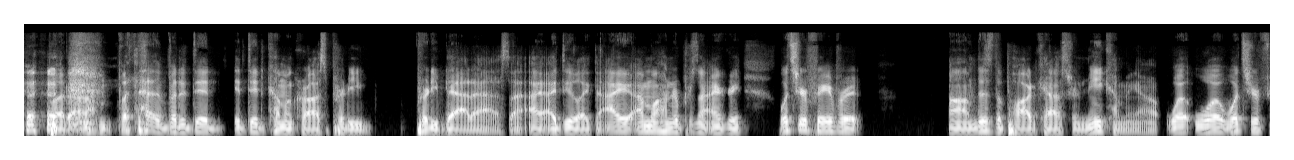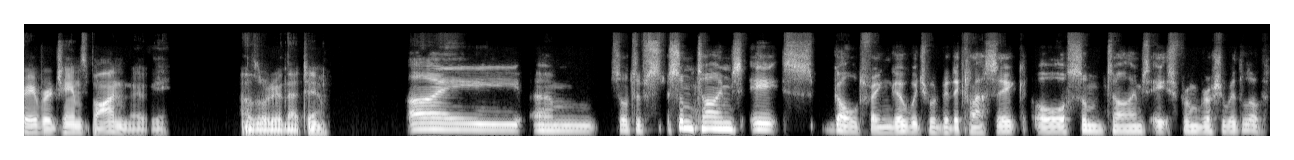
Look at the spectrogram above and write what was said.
but um, but that but it did it did come across pretty pretty badass. I I do like that. I I'm 100 percent I agree. What's your favorite? Um, this is the podcaster and me coming out. What what what's your favorite James Bond movie? I was wondering that too. I um sort of sometimes it's Goldfinger, which would be the classic, or sometimes it's from Russia with Love.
